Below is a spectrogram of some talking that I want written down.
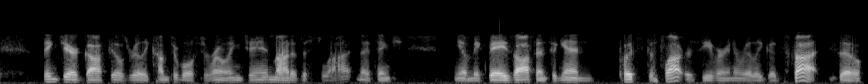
I think Jared Goff feels really comfortable throwing to him out of the slot, and I think you know McVay's offense again puts the slot receiver in a really good spot. So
